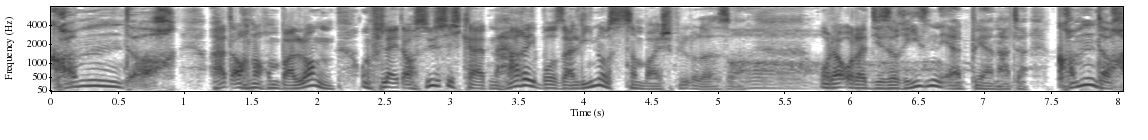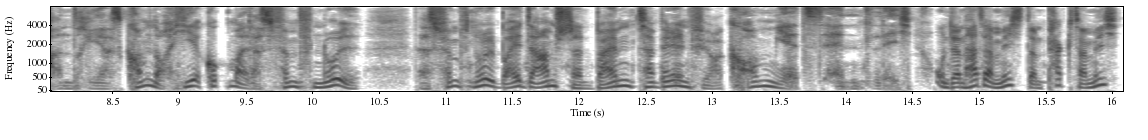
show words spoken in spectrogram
komm doch. Und hat auch noch einen Ballon und vielleicht auch Süßigkeiten. Haribo Salinus zum Beispiel oder so. Oder, oder diese Riesenerdbeeren hatte. Komm doch, Andreas, komm doch. Hier, guck mal, das 5-0. Das 5-0 bei Darmstadt, beim Tabellenführer. Komm jetzt endlich. Und dann hat er mich, dann packt er mich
